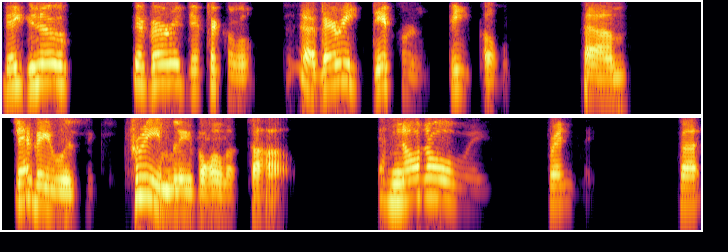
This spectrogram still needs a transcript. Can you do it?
they, you know, they're very difficult, uh, very different people. Um, was extremely volatile and not always friendly, but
